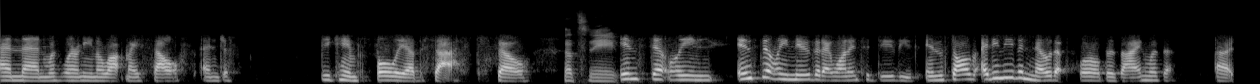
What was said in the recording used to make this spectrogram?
and then was learning a lot myself and just became fully obsessed. So that's neat. Instantly, instantly knew that I wanted to do these installs. I didn't even know that floral design was a, a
